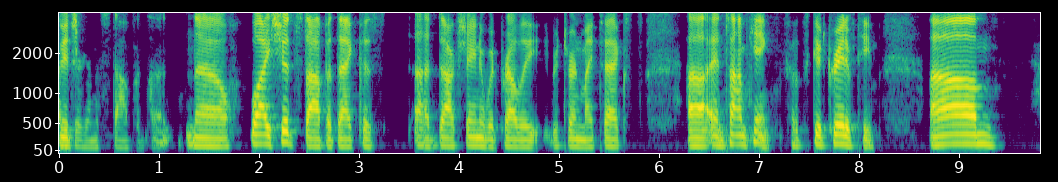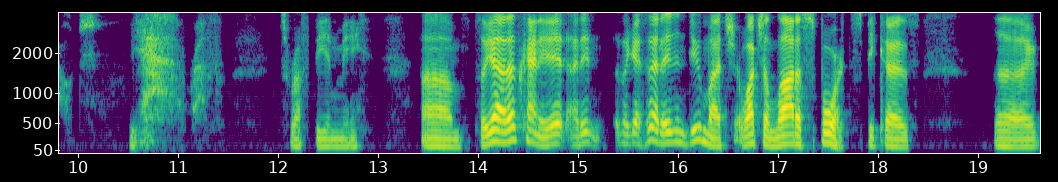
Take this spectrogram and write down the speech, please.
Mitch. You're going to stop at that. No. Well, I should stop at that because uh, Doc Shaner would probably return my texts, uh, and Tom King. So it's a good creative team. Um, Ouch. Yeah, rough. It's rough being me. Um, so yeah, that's kind of it. I didn't, like I said, I didn't do much. I watch a lot of sports because the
